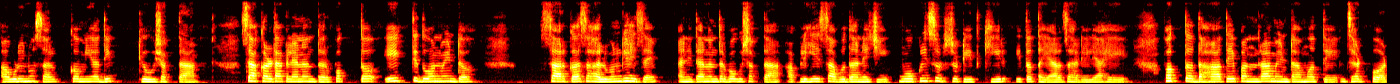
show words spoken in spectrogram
आवडीनुसार कमी अधिक ठेवू शकता. साखर टाकल्यानंतर फक्त एक ते दोन मिनटं सारखं असं हलवून घ्यायचं आहे आणि त्यानंतर बघू शकता आपली ही साबुदाण्याची मोकळी सुटसुटीत खीर इथं तयार झालेली आहे. फक्त दहा ते पंधरा मिनटामध्ये झटपट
